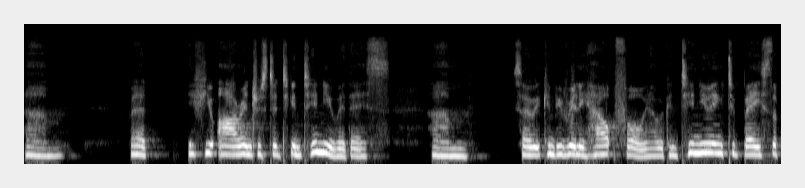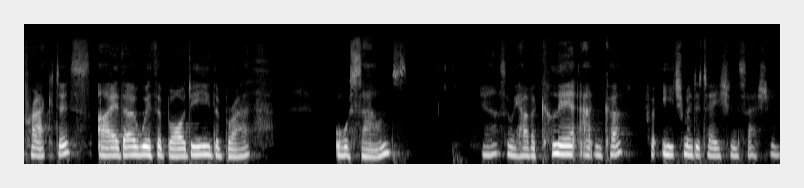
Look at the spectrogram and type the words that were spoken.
Um, but if you are interested to continue with this, um, so it can be really helpful. You know, we're continuing to base the practice either with the body, the breath, or sounds. Yeah, so we have a clear anchor for each meditation session.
